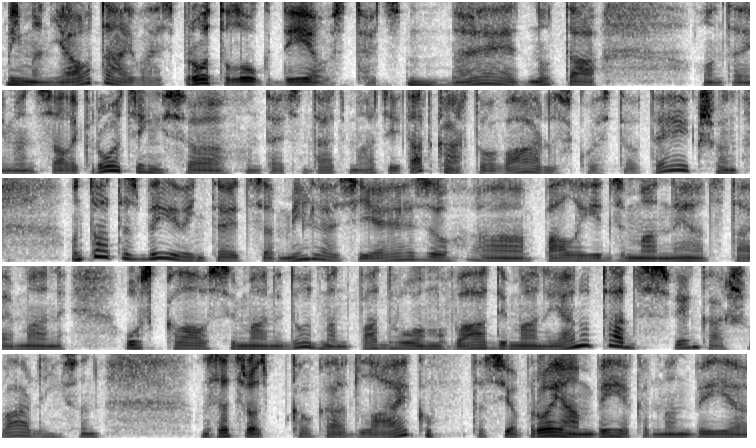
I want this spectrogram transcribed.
Viņi man jautāja, vai es protu lūgt Dievu. Es teicu, nē, nu tā. Un viņi man salika rociņas un teica, un tēt mācīt atkārto vārdus, ko es tev teikšu. Un, un tā tas bija. Viņa teica, mīļais Jēzu, palīdzi man, neatstāja mani, uzklausi mani, dod man padomu, vādi mani. Jā, nu tādas vienkāršas vārdiņas. Un, un es atceros kaut kādu laiku, tas joprojām bija, kad man bija,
